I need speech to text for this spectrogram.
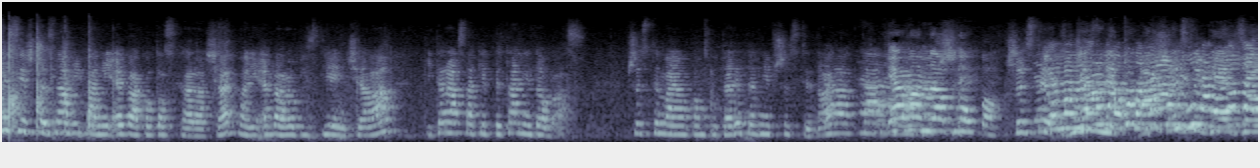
Jest jeszcze z nami Pani Ewa Kotowska-Rasiak. Pani Ewa robi zdjęcia. I teraz takie pytanie do Was. Wszyscy mają komputery? Pewnie wszyscy, tak? Ja mam laptopa. Wszyscy, Ja mam wszyscy, laptopa. a wszyscy wiedzą,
